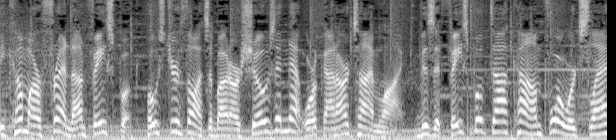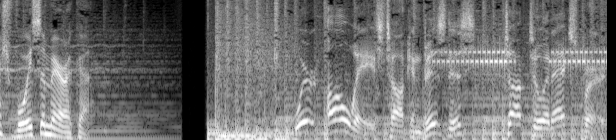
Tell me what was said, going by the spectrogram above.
Become our friend on Facebook. Post your thoughts about our shows and network on our timeline. Visit facebook.com forward slash voice America. We're always talking business. Talk to an expert.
